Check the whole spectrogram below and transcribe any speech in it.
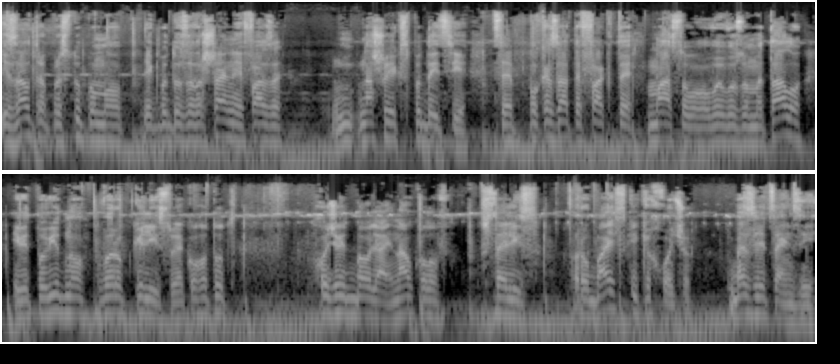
І завтра приступимо якби до завершальної фази нашої експедиції. Це показати факти масового вивозу металу і відповідно вирубки лісу, якого тут хоч відбавляй, навколо все ліс. Рубай скільки хочу, без ліцензії.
